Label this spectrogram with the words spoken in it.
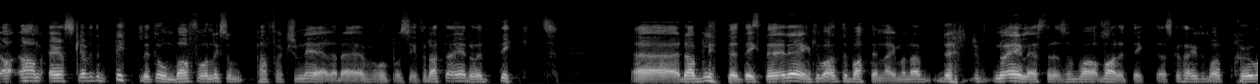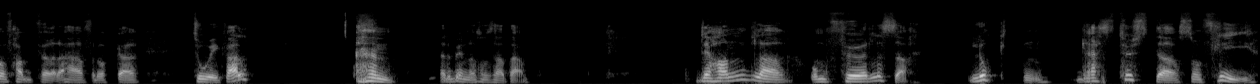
han, jeg har skrevet det bitte litt om, bare for å liksom perfeksjonere det. si. For dette er da et dikt. Uh, det har blitt et dikt. Det, det, er egentlig bare et debattinnlegg, men det, det, når jeg leste det, så var, var, det et dikt. Jeg skal tenke bare prøve å fremføre det her for dere to i kveld. Det begynner sånn sett her. Det handler om følelser. Lukten, gresstuster som flyr,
